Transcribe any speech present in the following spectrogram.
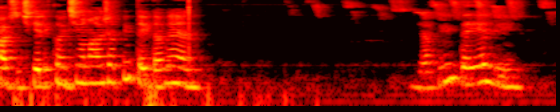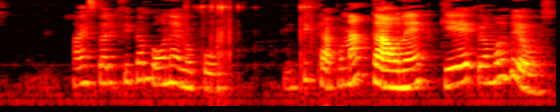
Ó, gente, aquele cantinho lá eu já pintei, tá vendo? Já pintei ali. Ah, espero que fica bom, né, meu povo? Tem que ficar pro Natal, né? Porque, pelo amor de Deus,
